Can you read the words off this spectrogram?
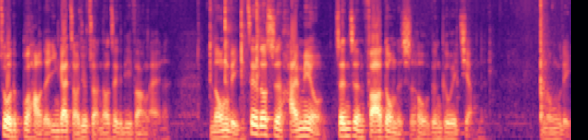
做的不好的，应该早就转到这个地方来了。农林，这个都是还没有真正发动的时候，我跟各位讲的。农林，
